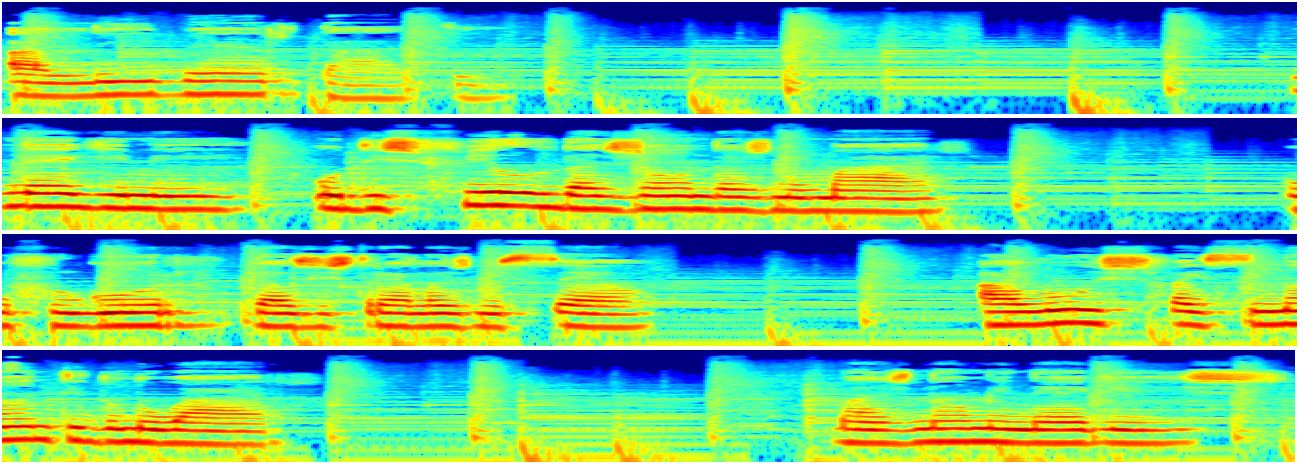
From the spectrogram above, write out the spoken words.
a liberdade. Negue-me o desfile das ondas no mar, o fulgor das estrelas no céu, a luz fascinante do luar, mas não me negues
